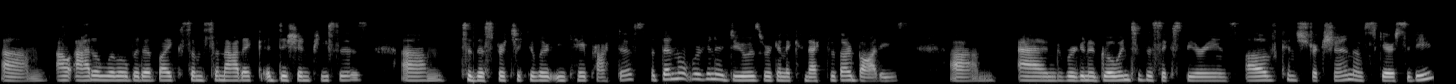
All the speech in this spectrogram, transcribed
um, I'll add a little bit of like some somatic addition pieces um, to this particular EK practice. But then what we're going to do is we're going to connect with our bodies um, and we're going to go into this experience of constriction, of scarcity.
